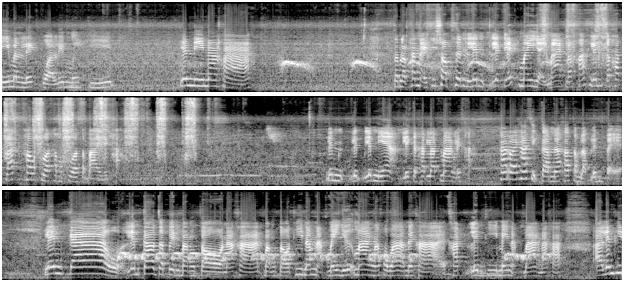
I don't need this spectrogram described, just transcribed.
นี้มันเล็กกว่าเล่มเมื่อกี้ เล่มนี้นะคะสำหรับท่านไหนที่ชอบเส้นเล่มเล็ก ๆ ไม่ใหญ่มากนะคะ เล่มกระทัดรัดเข้าครัวทำครัวสบายเลยค่ะ เล่มเล่มเล่มนี้เล็กกระทัดรัดมากเลยค่ะ 550 กรัมนะคะสำหรับเล่มแปด เล่มเก้าเล่มเก้าจะเป็นบางตอนะคะ บางตอที่น้ำหนักไม่เยอะมากนะเพราะว่าแม่ค้าคัดเล่มที่ไม่หนักมากนะคะเล่มที่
